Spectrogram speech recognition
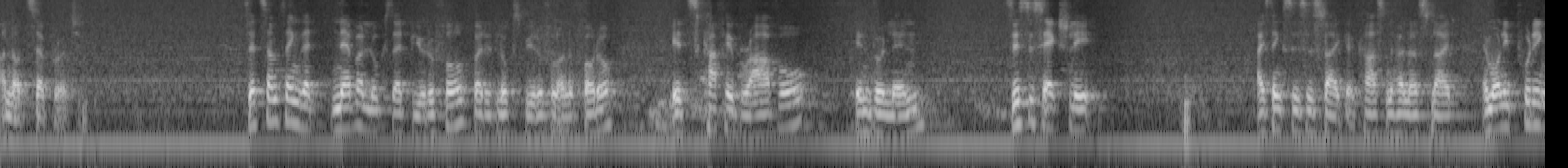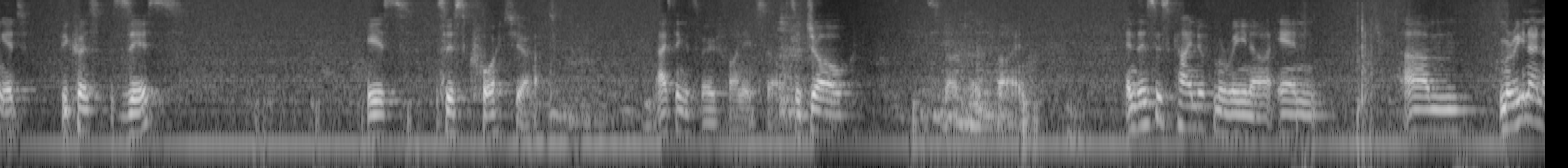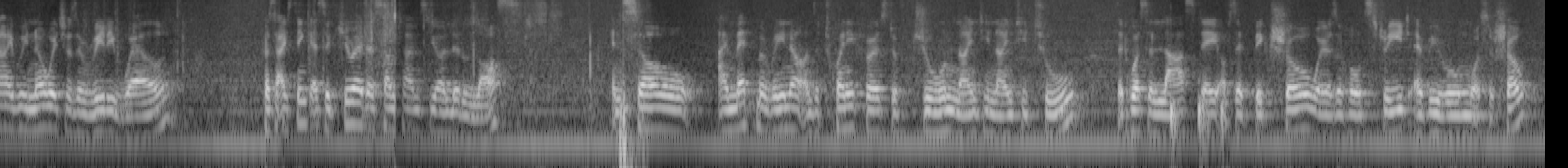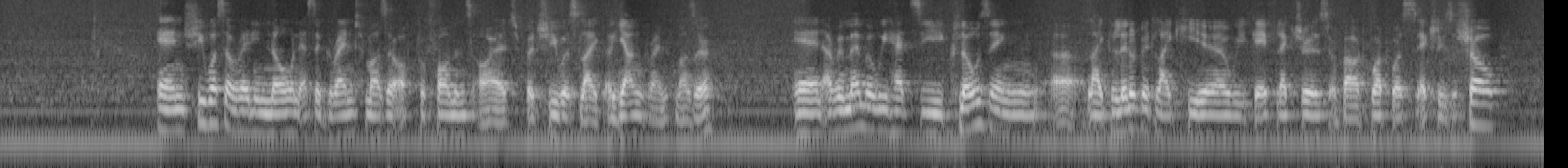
are not separate. That's something that never looks that beautiful, but it looks beautiful on a photo. It's Cafe Bravo in Berlin. This is actually, I think this is like a Carsten Höller slide. I'm only putting it because this is this courtyard. I think it's very funny, so it's a joke. It's not very fine. And this is kind of Marina, and um, Marina and I, we know each other really well, because I think as a curator, sometimes you're a little lost. And so I met Marina on the 21st of June 1992. That was the last day of that big show where the whole street, every room was a show. And she was already known as a grandmother of performance art, but she was like a young grandmother. And I remember we had the closing, uh, like a little bit like here, we gave lectures about what was actually the show.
